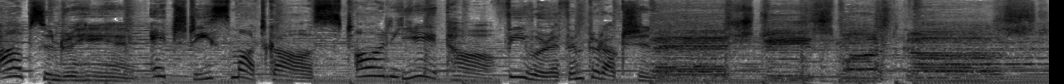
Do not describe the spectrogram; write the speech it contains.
आप सुन रहे हैं एच डी स्मार्ट कास्ट और ये था fever F M production H smart Smartcast.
